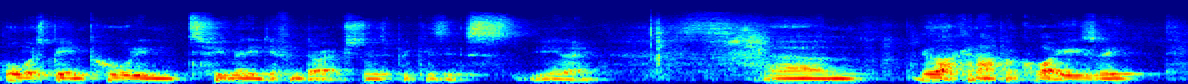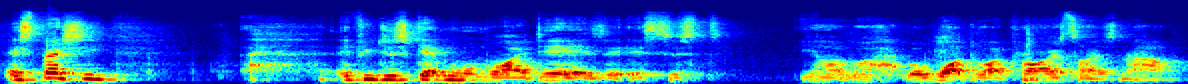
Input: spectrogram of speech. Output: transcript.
almost being pulled in too many different directions because it's you know um, that can happen quite easily, especially if you just get more and more ideas. It, it's just you know well, well what do I prioritise now?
